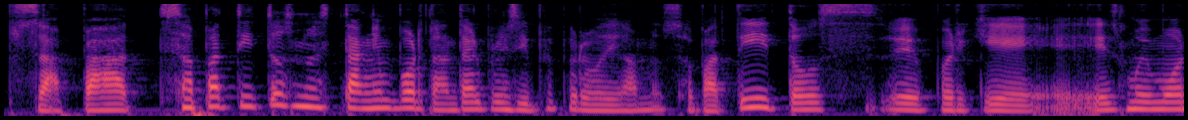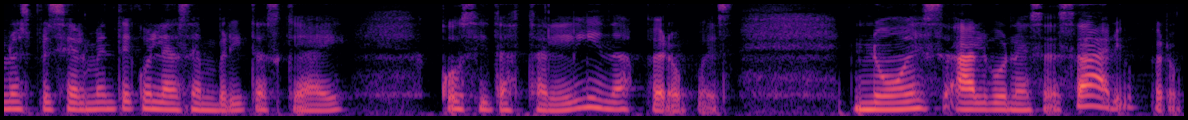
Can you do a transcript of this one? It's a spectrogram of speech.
zapatitos no es tan importante al principio, pero digamos zapatitos, eh, porque es muy mono, especialmente con las hembritas que hay cositas tan lindas, pero pues no es algo necesario, pero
